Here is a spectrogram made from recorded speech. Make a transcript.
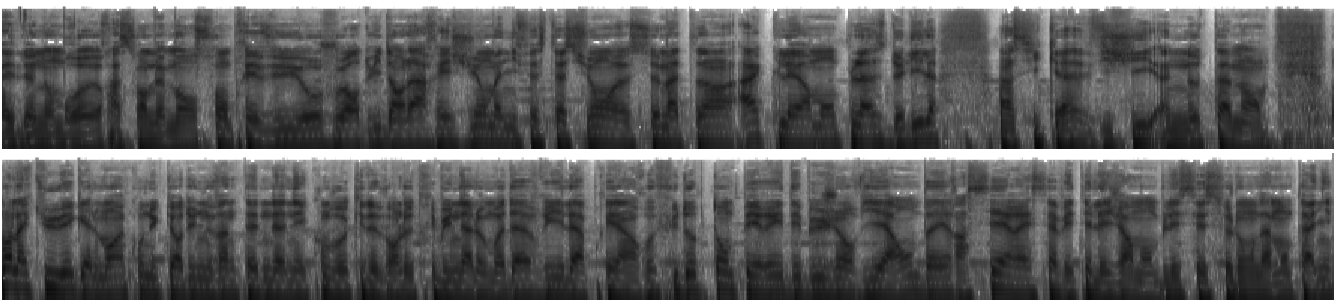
Et de nombreux rassemblements sont prévus aujourd'hui dans la région. Manifestation euh, ce matin à Clermont, place de Lille, ainsi qu'à Vichy notamment. Dans l'actu également, un conducteur d'une vingtaine d'années convoqué devant le tribunal au mois d'avril après un refus d'obtempérer début janvier à Ambert. Un CRS avait été légèrement blessé selon la montagne.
